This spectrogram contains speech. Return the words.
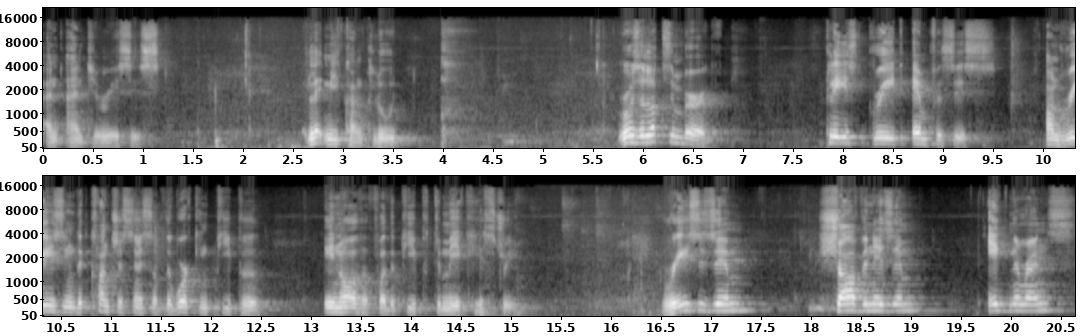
and anti racist. Let me conclude. Rosa Luxemburg placed great emphasis on raising the consciousness of the working people in order for the people to make history. Racism, chauvinism, ignorance,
